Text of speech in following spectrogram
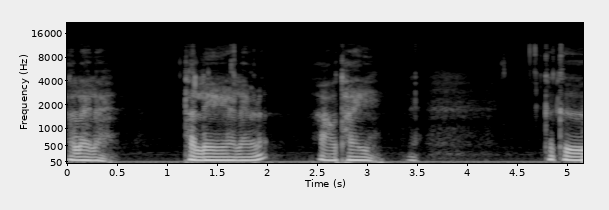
อะไรล่ะทะเลอะไรแล้วอ่าวไทย ก็คือ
